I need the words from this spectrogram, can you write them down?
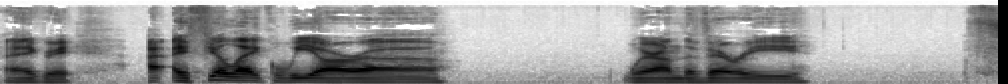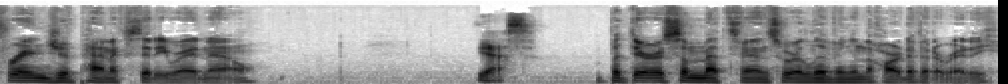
I agree. I, I feel like we are. Uh we're on the very fringe of Panic City right now. Yes. But there are some Mets fans who are living in the heart of it already.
